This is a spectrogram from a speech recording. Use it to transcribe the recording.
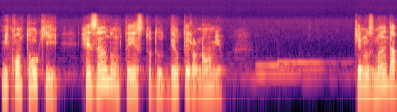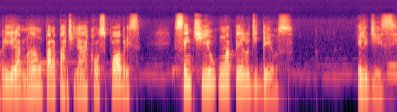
me contou que, rezando um texto do Deuteronômio, que nos manda abrir a mão para partilhar com os pobres, sentiu um apelo de Deus. Ele disse:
